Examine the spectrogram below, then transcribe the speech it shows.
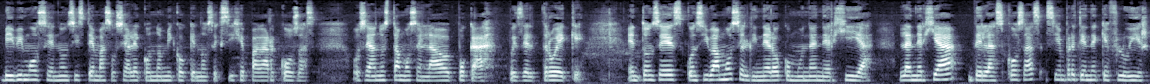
vivimos en un sistema social económico que nos exige pagar cosas. O sea, no estamos en la época pues del trueque. Entonces, concibamos el dinero como una energía la energía de las cosas siempre tiene que fluir.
